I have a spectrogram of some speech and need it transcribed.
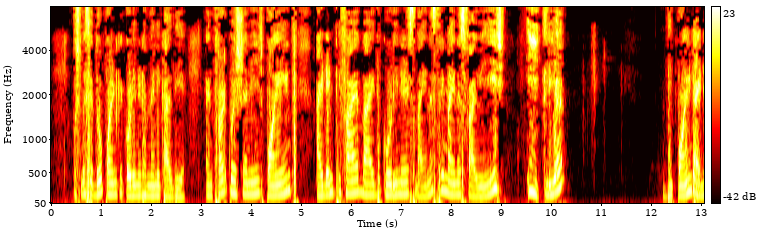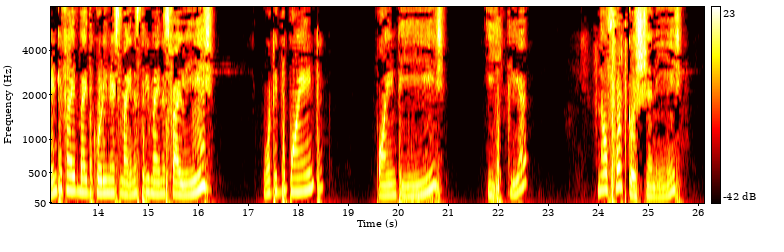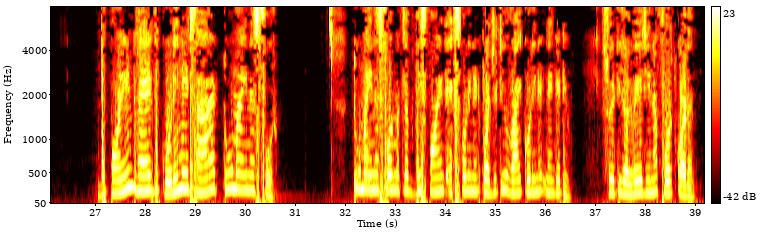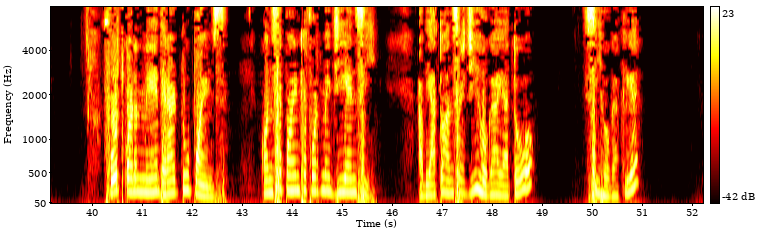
उसमें से दो point के coordinate हमने निकाल दिए and third question is point identify by the coordinates minus 3 minus 5 is E. Clear? The point identified by the coordinates minus 3 minus 5 is what is the point? Point is E. Clear? Now fourth question is the point where the coordinates are 2 minus 4 2 minus 4 मतलब this point x coordinate positive y coordinate negative so it is always in a fourth quadrant Fourth quarter में there are two point कौन से point है fourth में? G N C अब या तो answer जी होगा या तो सी होगा. क्लियर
